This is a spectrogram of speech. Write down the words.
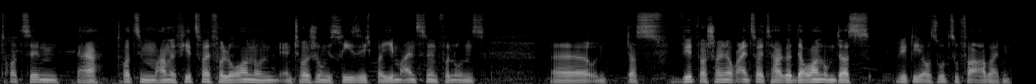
Trotzdem, ja, trotzdem haben wir 4-2 verloren und Enttäuschung ist riesig bei jedem Einzelnen von uns. Äh, und das wird wahrscheinlich auch ein, zwei Tage dauern, um das wirklich auch so zu verarbeiten.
